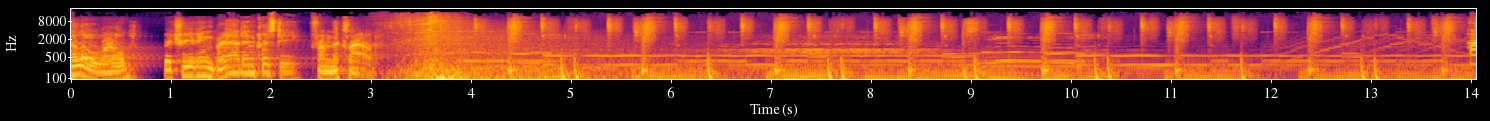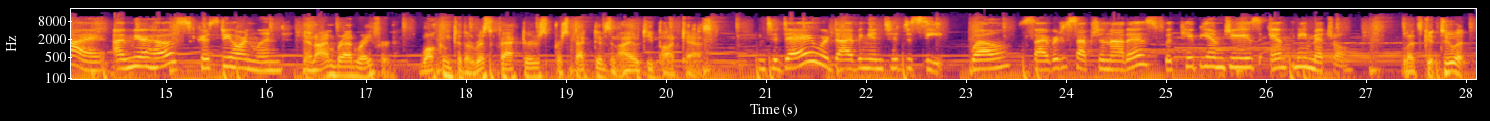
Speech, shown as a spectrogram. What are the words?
Hello world, retrieving Brad and Kristy from the cloud. Hi, I'm your host, Kristy Hornland. And I'm Brad Raiford. Welcome to the Risk Factors, Perspectives, and IoT podcast. And today we're diving into deceit. Well, cyber deception, that is, with KPMG's Anthony Mitchell. Let's get to it.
